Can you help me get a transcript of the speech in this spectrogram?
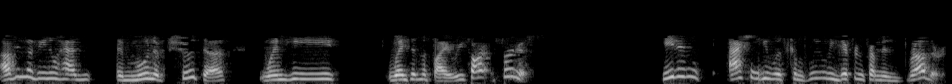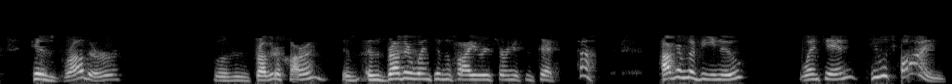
Avram Avinu had a emuna pshuta when he went in the fiery furnace. He didn't actually. He was completely different from his brother. His brother was his brother Haran. His, his brother went in the fiery furnace and said, "Huh." Avram Avinu went in. He was fine.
